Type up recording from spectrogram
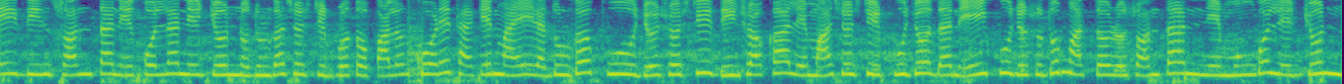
এই দিন সন্তানের কল্যাণের জন্য দুর্গা ষষ্ঠীর ব্রত পালন করে থাকেন মায়েরা। দুর্গা পুজো, ষষ্ঠীর দিন সকালে মা ষষ্ঠীর পুজো দেন। এই পুজো শুধুমাত্র সন্তানের মঙ্গলের জন্য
